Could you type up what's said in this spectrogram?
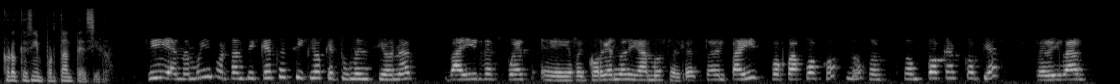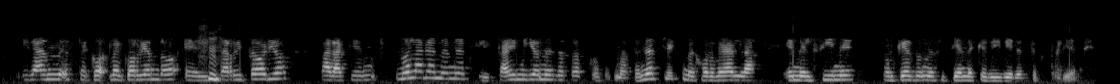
Creo que es importante decirlo. Sí, es muy importante y que ese ciclo que tú mencionas va a ir después eh, recorriendo, digamos, el resto del país poco a poco, ¿no? Son, son pocas copias, pero irán, irán este, recorriendo el territorio para que no la vean en Netflix. Hay millones de otras cosas más en Netflix, mejor veanla en el cine porque es donde se tiene que vivir esta experiencia.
